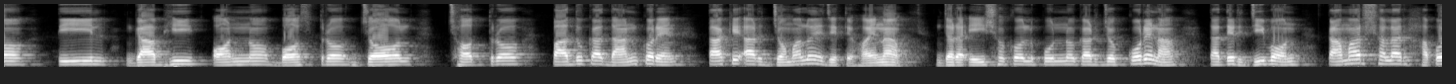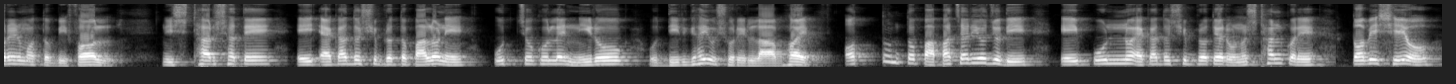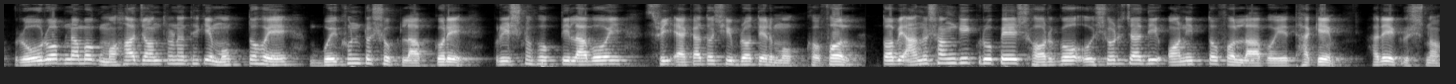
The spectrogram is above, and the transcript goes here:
তিল, গাভী, অন্ন, বস্ত্র, জল, ছত্র, পাদুকা দান করেন তাকে আর জমালয়ে যেতে হয় না। যারা এই সকল পুণ্য কার্য করে না, তাদের জীবন কামারশালার হাপরের মতো বিফল। নিষ্ঠার সাথে এই একাদশী ব্রত পালনে উচ্চকূলে নিরোগ ও দীর্ঘায়ু শরীর লাভ হয়। অত্যন্ত পাপাচারীও যদি এই পূর্ণ একাদশী ব্রতের অনুষ্ঠান করে তবে সেও রৌরব নামক মহাযন্ত্রণা থেকে মুক্ত হয়ে বৈকুণ্ঠ সুখ লাভ করে কৃষ্ণভক্তি লাভই শ্রী একাদশী ব্রতের মুখ্য ফল। তবে আনুষঙ্গিক রূপে স্বর্গ ঐশ্বর্যাদি অনিত্য ফল লাভ হয়ে থাকে। হরে কৃষ্ণ।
